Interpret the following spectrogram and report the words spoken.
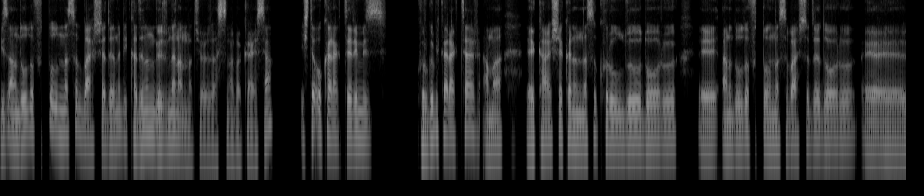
biz Anadolu futbolunun nasıl başladığını bir kadının gözünden anlatıyoruz aslına bakarsan. İşte, o karakterimiz kurgu bir karakter ama, eee, Karşıyaka'nın nasıl kurulduğu doğru, eee, Anadolu'da futbolun nasıl başladığı doğru. Eee,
